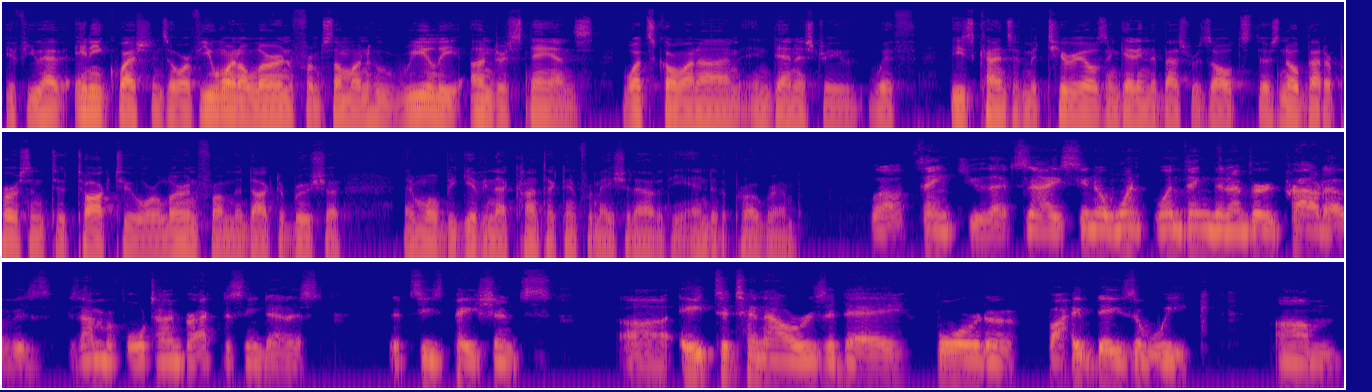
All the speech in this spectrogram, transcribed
if you have any questions or if you want to learn from someone who really understands what's going on in dentistry with these kinds of materials and getting the best results, there's no better person to talk to or learn from than Dr. Bruce and we'll be giving that contact information out at the end of the program. Well, thank you. That's nice. You know, one one thing that I'm very proud of is is I'm a full time practicing dentist that sees patients uh, eight to ten hours a day, four to five days a week. Um,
